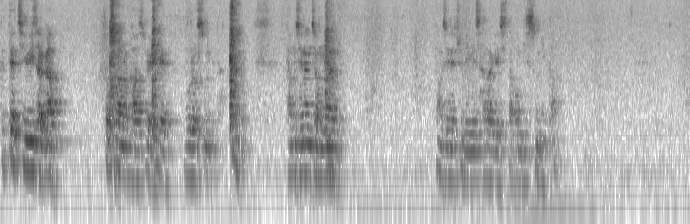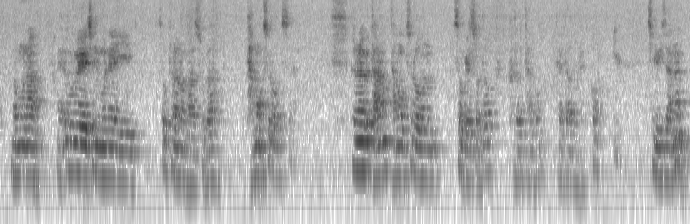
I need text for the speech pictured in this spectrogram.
그때 지휘자가 소프라노 가수에게 물었습니다. 당신은 정말 당신의 주님이 살아계시다고 믿습니까? 너무나 의외의 질문에 이 소프라노 가수가 당혹스러웠어요. 그러나 그 당, 당혹스러운 속에서도 그렇다고 대답을 했고, 지휘자는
